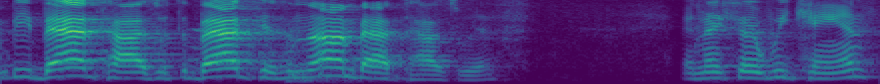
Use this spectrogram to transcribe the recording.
And be baptized with the baptism that I'm baptized with? And they said, We can.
